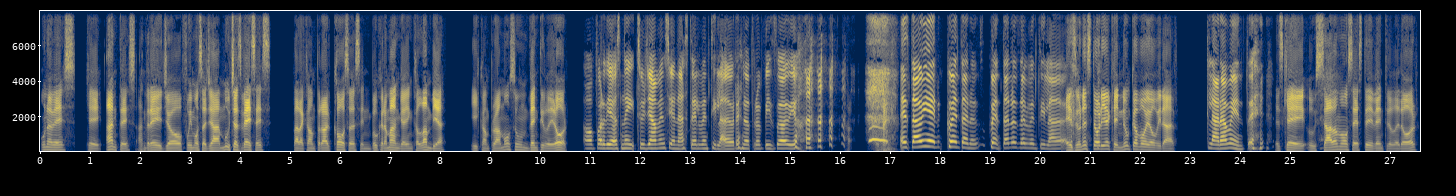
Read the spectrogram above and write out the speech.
una vez que antes André y yo fuimos allá muchas veces para comprar cosas en Bucaramanga, en Colombia, y compramos un ventilador. Oh, por Dios, Nate, tú ya mencionaste el ventilador en otro episodio. Está bien, cuéntanos, cuéntanos del ventilador. Es una historia que nunca voy a olvidar. Claramente. Es que usábamos este ventilador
